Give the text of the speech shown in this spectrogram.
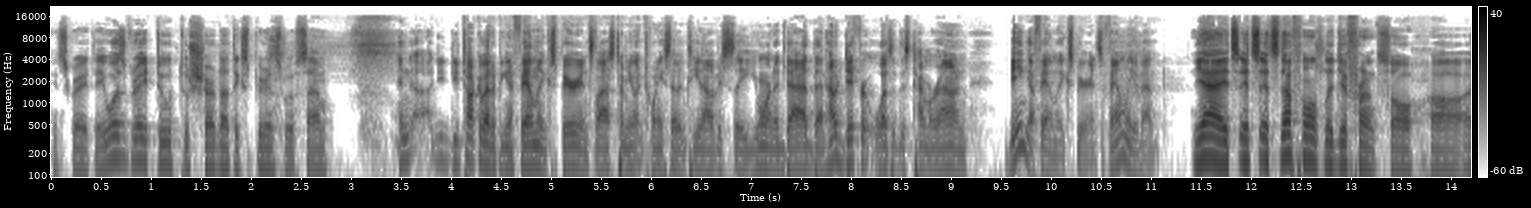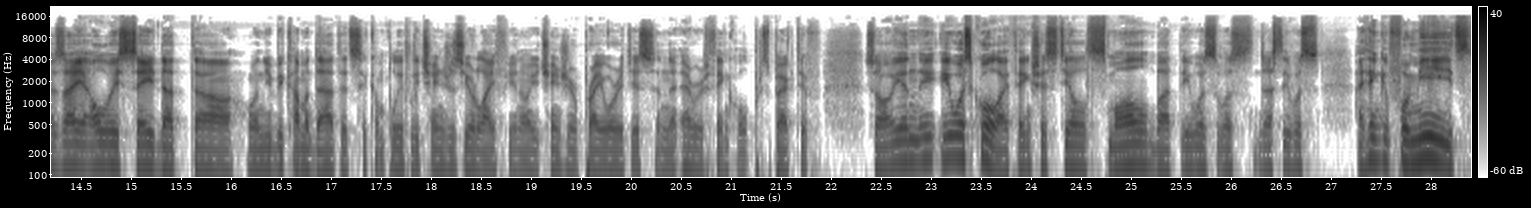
it's great. It was great too to share that experience with Sam. And uh, you, you, talk about it being a family experience. Last time you went 2017, obviously you weren't a dad then. How different was it this time around, being a family experience, a family event? Yeah, it's it's it's definitely different. So uh, as I always say that uh, when you become a dad, it's, it completely changes your life. You know, you change your priorities and everything, whole perspective. So and it, it was cool. I think she's still small, but it was was just it was. I think for me, it's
